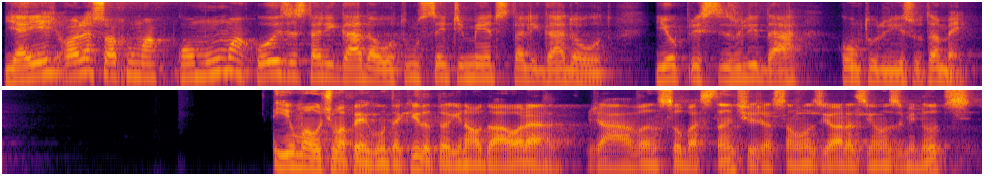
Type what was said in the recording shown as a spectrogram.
E aí, olha só como uma, como uma coisa está ligada a outra, um sentimento está ligado a outro. E eu preciso lidar com tudo isso também. E uma última pergunta aqui, doutor Guinaldo, a hora já avançou bastante, já são 11 horas e 11 minutos.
